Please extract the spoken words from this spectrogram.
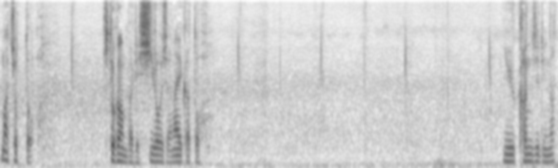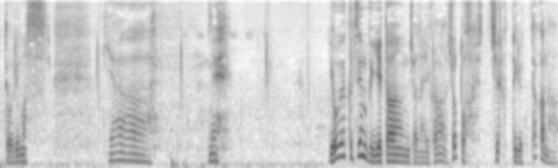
まあちょっと一頑張りしようじゃないかという感じになっております。いやね。ようやく全部言えたんじゃないかな。ちょっとちらっと言ったかな。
